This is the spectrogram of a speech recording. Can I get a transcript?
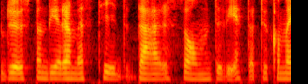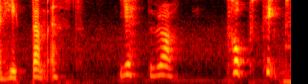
du spenderar mest tid där som du vet att du kommer hitta mest. Jättebra. Topptips.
